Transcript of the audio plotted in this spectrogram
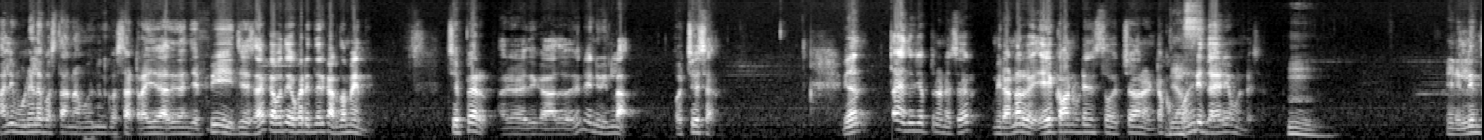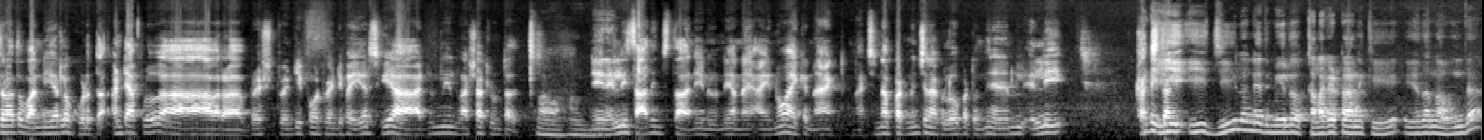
మళ్ళీ మూడు నెలలకు వస్తా నా మూడు నెలలకు వస్తా ట్రై ఇది అని చెప్పి ఇది చేశా కాకపోతే ఒకరిద్దరికి అర్థమైంది. చెప్పారు అరే అది కాదు అది నేను వినలా. వచ్చేసా. ఇదంతా ఎందుకు చెప్తున్నాను సార్? మీరు అన్నారు ఏ కాన్ఫిడెన్స్తో వచ్చావనంటే ఒక. మొండి ధైర్యం ఉండే సార్. ఉమ్. నేను వెళ్ళిన తర్వాత వన్ ఇయర్లో కొడతా. అంటే అప్పుడు brush twenty four twenty five ఇయర్స్కి అడ్రినలిన్ రష్ అట్లా ఉంటుంది. నేను వెళ్ళి సాధించుతా. నేను I know I can act నాకు చిన్నప్పటి నుంచి నాకు లోపట ఉంది. నేను వెళ్ళి ఈ ఈ జీల్ అనేది మీలో కలగటానికి ఏదన్నా ఉందా?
